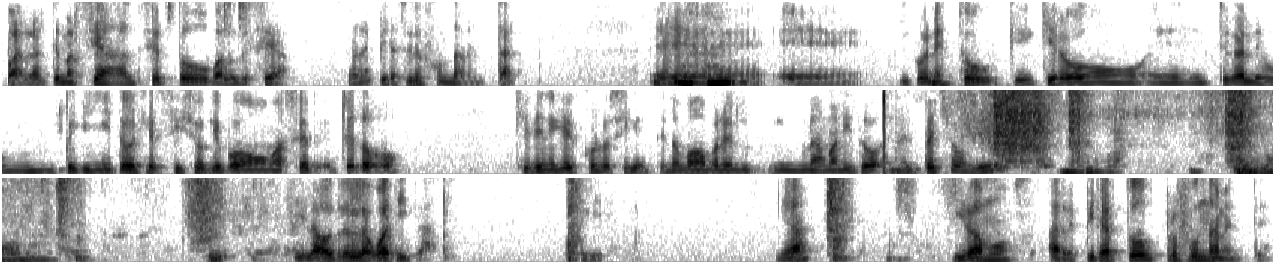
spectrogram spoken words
para el arte marcial, ¿cierto? Para lo que sea. La respiración es fundamental. Eh, y con esto que quiero eh, entregarles un pequeñito ejercicio que podemos hacer entre todos, que tiene que ver con lo siguiente. Nos vamos a poner una manito en el pecho y la otra en la guatita. ¿Ya? Y vamos a respirar todos profundamente.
